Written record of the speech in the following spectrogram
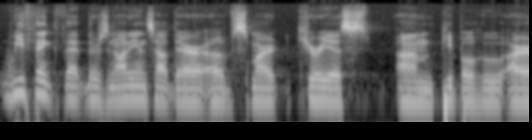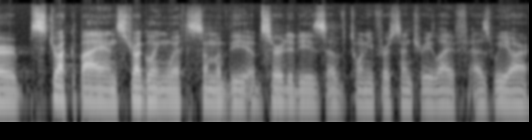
we think that there's an audience out there of smart, curious um, people who are struck by and struggling with some of the absurdities of 21st century life as we are,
